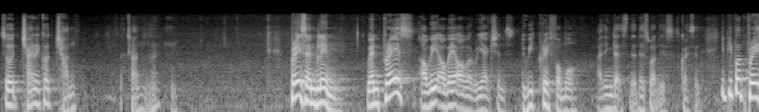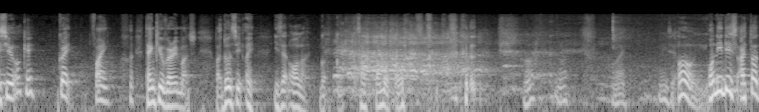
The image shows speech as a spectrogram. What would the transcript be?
So China called Chan. Chan, right? Hmm. Praise and blame. When praise, are we aware of our reactions? Do we crave for more? I think that's, that's what this question. If people praise you, okay, great, fine. Thank you very much. But don't say, hey, is that all? Uh? Got, got some, come on, come on. oh, only this? I thought,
